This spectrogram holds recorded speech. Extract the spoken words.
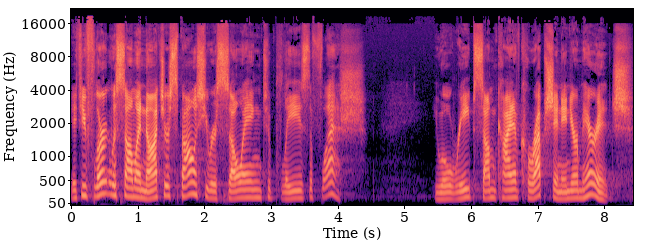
If you flirt with someone not your spouse, you are sowing to please the flesh. You will reap some kind of corruption in your marriage.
